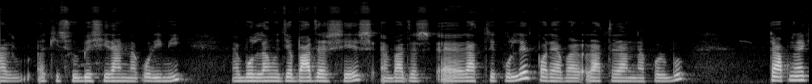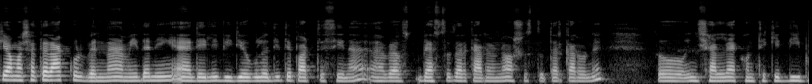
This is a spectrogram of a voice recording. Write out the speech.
আর কিছু বেশি রান্না করিনি। বললাম ওই যে বাজার শেষ, বাজার রাত্রে করলে পরে আবার রাত্রে রান্না করব। তো আপনারা কি আমার সাথে রাগ করবেন না? আমি ইদানিং ডেইলি ভিডিওগুলো দিতে পারতেছি না ব্যস্ততার কারণে, অসুস্থতার কারণে। তো ইনশাল্লাহ এখন থেকে দিব।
